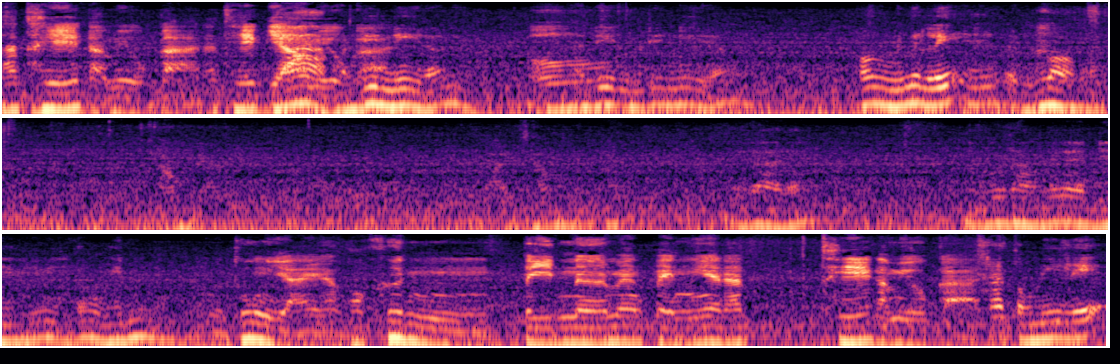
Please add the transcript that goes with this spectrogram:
ถ้าเทคอะมีโอกาสถ้าเทคยาวมีโอมันกาดิ้สนนี่แล้วนี่โอ้มันดิ้นมันดิ้นนี่แล้วเพราะมันไม่เละนะผมบอกนะ ช้ำเนี่ยหลายช้ำ ไม่ได้แล้วมันก็ทำไม่ได้ดีพี่ ต้องวินเหมือนทุ่งใหญ่อะพอขึ้นตีนเนินแม่งเป็นเงี้ยถ้าเทคอะมีโอกาส ถ้าตรงนี้เละ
